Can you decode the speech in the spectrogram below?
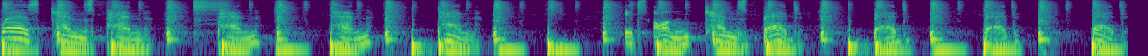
Where's Ken's pen? Pen, pen, pen. It's on Ken's bed. Bed, bed, bed.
